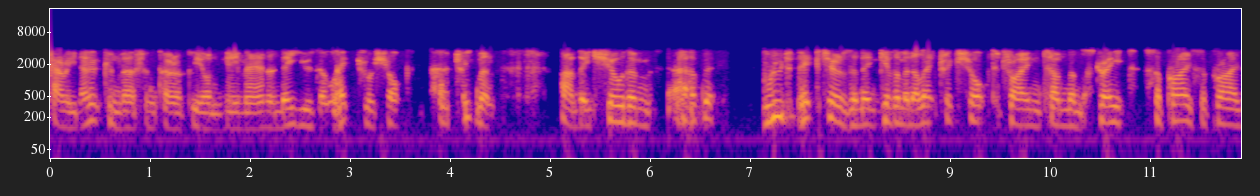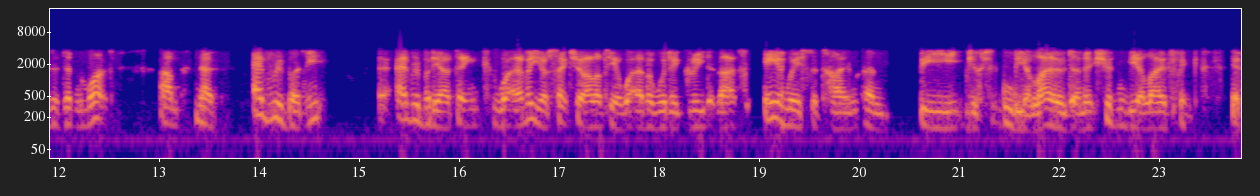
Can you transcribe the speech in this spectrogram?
carried out conversion therapy on gay men, and they used electroshock uh, treatment. Uh, they'd show them uh, rude pictures and then give them an electric shock to try and turn them straight. Surprise, surprise, it didn't work. Um, now, everybody, everybody, I think, whatever your sexuality or whatever, would agree that that's a, a waste of time and b just shouldn't be allowed, and it shouldn't be allowed for if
